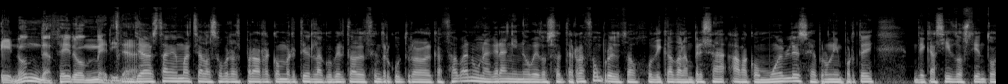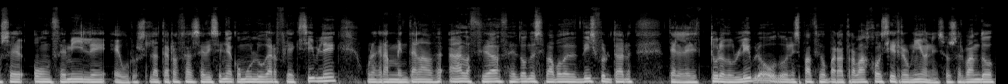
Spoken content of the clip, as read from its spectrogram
en Onda Cero Mérida. Ya están en marcha las obras para reconvertir la cubierta del Centro Cultural Alcazaba en una gran y novedosa terraza, un proyecto adjudicado a la empresa Abacon Muebles eh, por un importe de casi 211.000 euros. La terraza se diseña como un lugar flexible, una gran ventana a la ciudad eh, donde se va a poder disfrutar de la lectura de un libro o de un espacio para trabajos y reuniones. Observando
